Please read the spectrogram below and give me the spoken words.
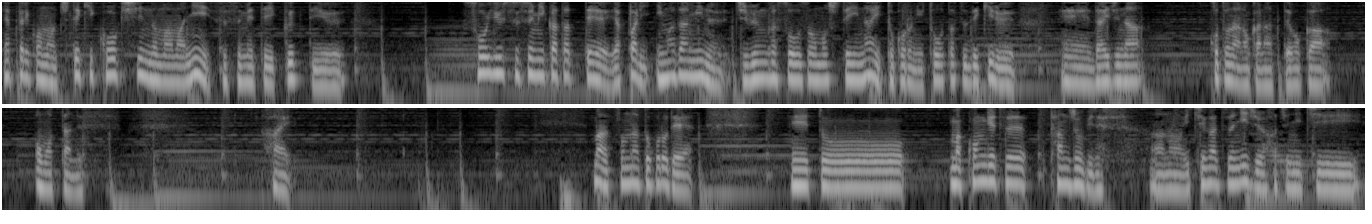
やっぱりこの知的好奇心のままに進めていくっていう、そういう進み方って、やっぱり未だ見ぬ自分が想像もしていないところに到達できる、えー、大事なことなのかなって僕は思ったんです。はい。まあそんなところで、えっ、ー、と、まあ今月誕生日です。あの、1月28日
